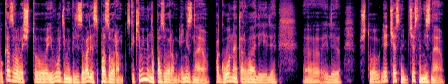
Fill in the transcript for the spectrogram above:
указывалось, что его демобилизовали с позором. С каким именно позором, я не знаю. Погоны оторвали или или что, я честно, честно не знаю.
